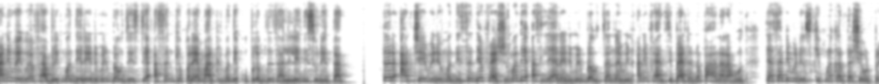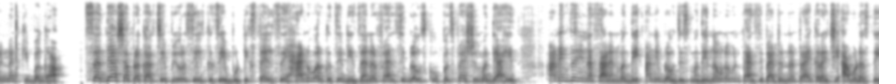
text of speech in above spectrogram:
आणि वेगवेगळ्या फॅब्रिकमध्ये रेडीमेड ब्लाऊजेसचे असंख्य पर्याय मार्केटमध्ये उपलब्ध झालेले दिसून येतात. तर आजच्या व्हिडिओमध्ये सध्या फॅशनमध्ये असलेल्या रेडीमेड ब्लाऊजचा नवीन आणि फॅन्सी पॅटर्न पाहणार आहोत. त्यासाठी व्हिडिओ स्किप न करता शेवटपर्यंत नक्की बघा. सध्या अशा प्रकारचे प्युअर सिल्कचे बुटीक स्टाईलचे हँडवर्कचे डिझायनर फॅन्सी ब्लाऊज खूपच फॅशनमध्ये आहेत. अनेक जणींना साड्यांमध्ये आणि ब्लाउजेसमध्ये नवनवीन फॅन्सी पॅटर्न ट्राय करायची आवड असते.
